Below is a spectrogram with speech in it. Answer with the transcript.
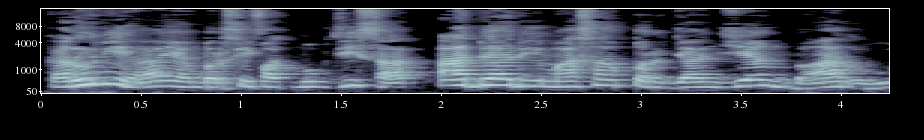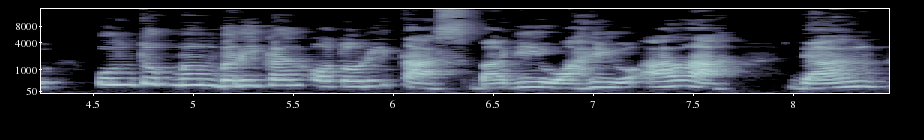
Karunia yang bersifat mukjizat ada di masa perjanjian baru untuk memberikan otoritas bagi wahyu Allah dan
